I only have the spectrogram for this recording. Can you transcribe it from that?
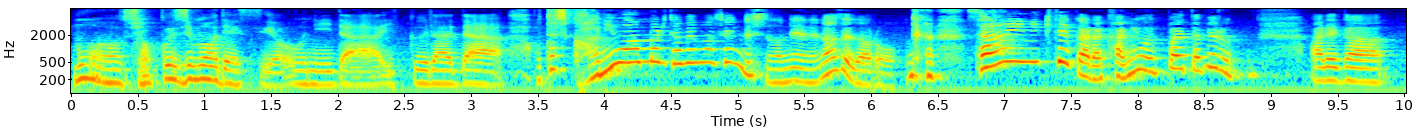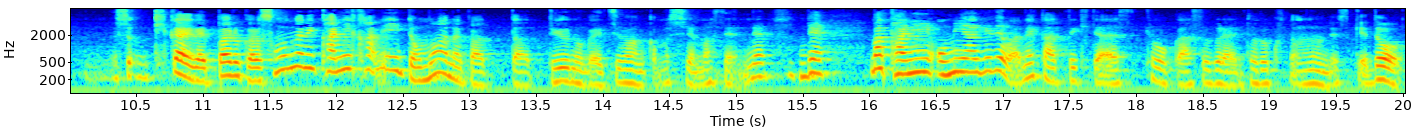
もう食事もですよ。ウニだイクラだ。私カニはあんまり食べませんでしたね。なぜだろう。山陰に来てからカニをいっぱい食べるあれが機会がいっぱいあるからそんなにカニカニって思わなかったっていうのが一番かもしれませんね。でまあカニお土産ではね買ってきて今日か明日ぐらいに届くと思うんですけど。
